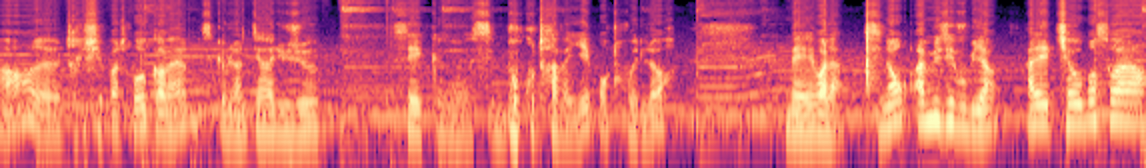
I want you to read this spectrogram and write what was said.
Hein, euh, trichez pas trop quand même, parce que l'intérêt du jeu, c'est que c'est beaucoup travaillé pour trouver de l'or. Mais voilà. Sinon, amusez-vous bien. Allez, ciao, bonsoir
